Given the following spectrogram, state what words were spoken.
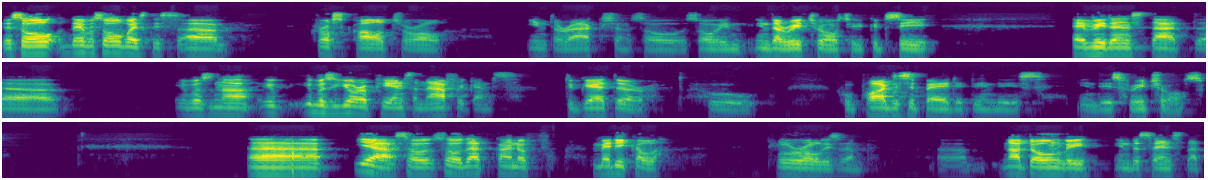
there's all there was always this uh, cross cultural interaction. So so in in the rituals you could see evidence that uh, it was not it, it was Europeans and Africans together who who participated in these in these rituals. Uh, yeah, so so that kind of medical pluralism, uh, not only in the sense that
